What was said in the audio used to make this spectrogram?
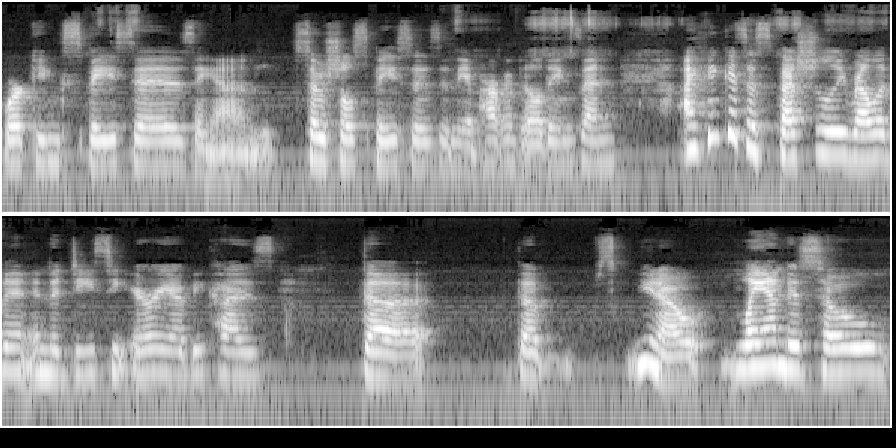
working spaces and social spaces in the apartment buildings. And I think it's especially relevant in the DC area because the the you know land is so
